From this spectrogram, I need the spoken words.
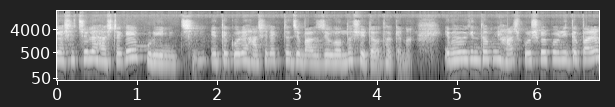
গ্যাসের চুলে হাঁসটাকে পুড়িয়ে নিচ্ছি। এতে করে হাঁসের একটা যে বাজে গন্ধ সেটাও থাকে না। এভাবে কিন্তু আপনি হাঁস পরিষ্কার করে নিতে পারেন।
